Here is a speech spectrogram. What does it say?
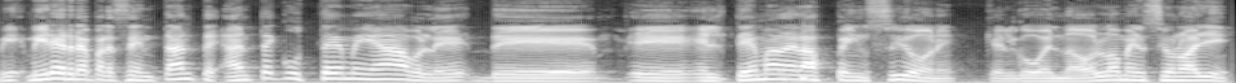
mire, representante, antes que usted me hable de eh, el tema de las pensiones, que el gobernador lo mencionó allí,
